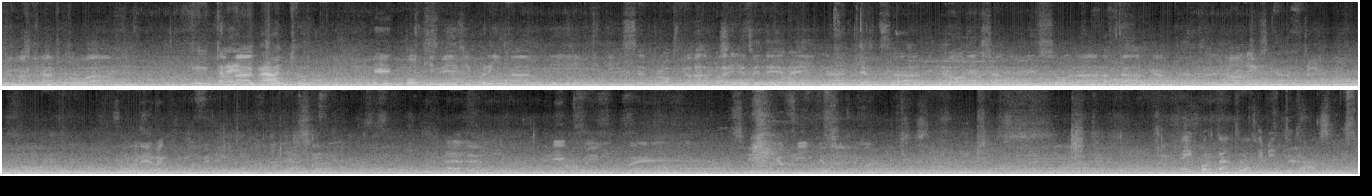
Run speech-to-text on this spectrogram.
lui è mancato a Il a 3 di maggio. e pochi mesi prima mi, mi disse proprio ah vai a vedere in piazza Vittoria se hanno messo la, la targa per le scarpe non era ancora venuto e comunque mio figlio si chiama È importante non dimenticarsi queste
